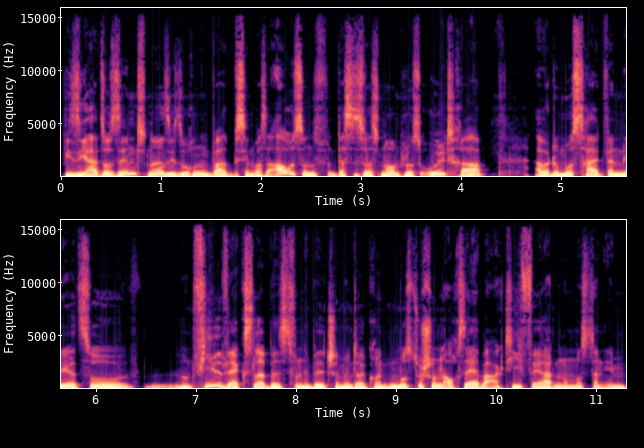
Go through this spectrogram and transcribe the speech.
wie sie halt so sind, ne? Sie suchen ein bisschen was aus und das ist das Nonplusultra. Aber du musst halt, wenn du jetzt so ein Vielwechsler bist von den Bildschirmhintergründen, musst du schon auch selber aktiv werden und musst dann eben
